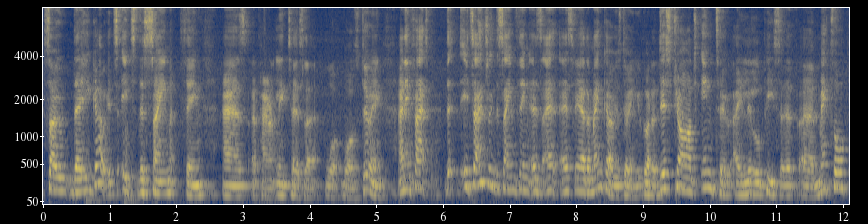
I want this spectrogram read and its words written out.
So there you go. It's it's the same thing as apparently Tesla was doing. And in fact, it's actually the same thing as SV Adamenko is doing. You've got a discharge into a little piece of uh, metal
